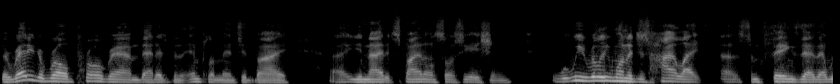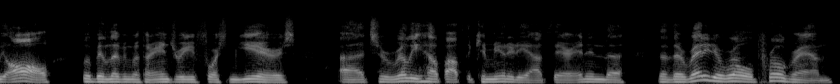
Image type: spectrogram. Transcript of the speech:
the Ready to Roll program that has been implemented by uh, United Spinal Association, we really want to just highlight uh, some things that, that we all who have been living with our injury for some years uh, to really help out the community out there. And in the, the, the Ready to Roll program,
